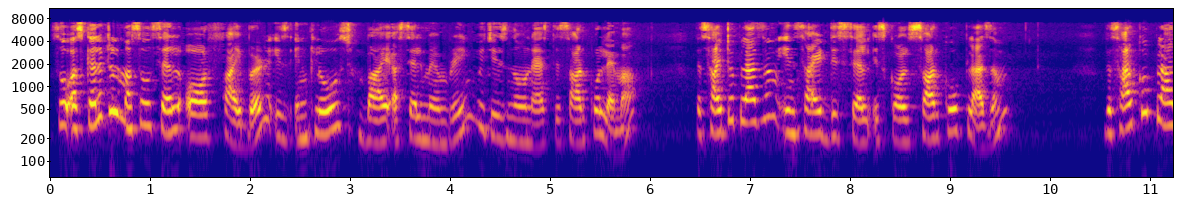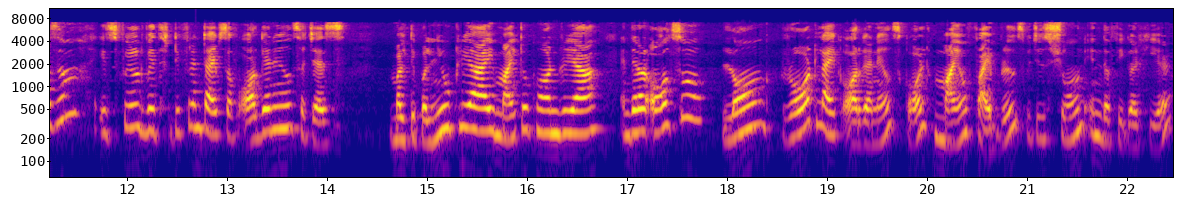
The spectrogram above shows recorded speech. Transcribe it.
So a skeletal muscle cell or fiber is enclosed by a cell membrane which is known as the sarcolemma. The cytoplasm inside this cell is called sarcoplasm. The sarcoplasm is filled with different types of organelles such as multiple nuclei, mitochondria, and there are also long rod-like organelles called myofibrils, which is shown in the figure here.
